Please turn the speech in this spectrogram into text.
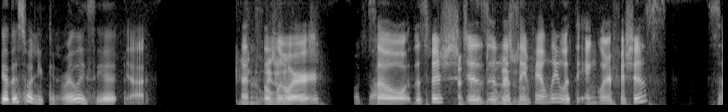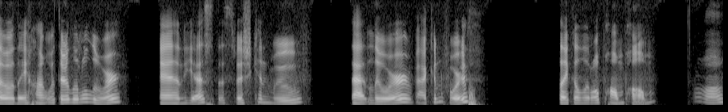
Yeah, this one you can really see it. Yeah, that's the lure. What's that? So this fish I is in the the same off. family with the angler fishes. So they hunt with their little lure. And yes, this fish can move that lure back and forth like a little pom-pom. Aw.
